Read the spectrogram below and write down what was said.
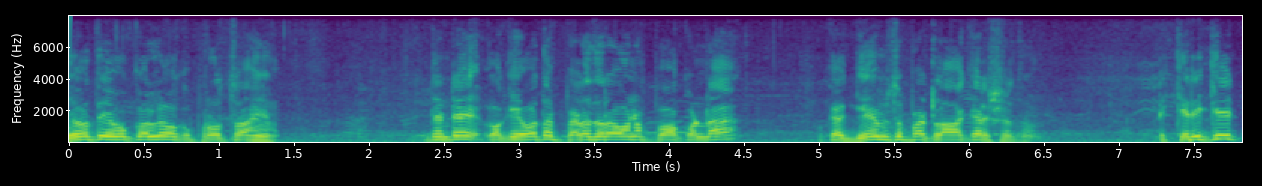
యువత యువకుల్లో ఒక ప్రోత్సాహం. ఏంటంటే ఒక యువత పెడద్రోవన పోకుండా ఒక గేమ్స్ పట్ల ఆకర్షితం. క్రికెట్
